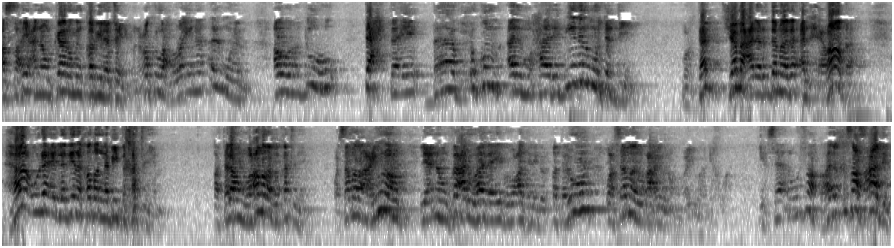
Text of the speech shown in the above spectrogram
الصحيح أنهم كانوا من قبيلتين من عكل وحرينة المهم أوردوه تحت إيه؟ باب حكم المحاربين المرتدين مرتد جمع على ماذا؟ الحرابة هؤلاء الذين قضى النبي بقتلهم قتلهم وأمر بقتلهم وسمر أعينهم لأنهم فعلوا هذا إيه برعاة الإبل قتلوهم وسمروا أعينهم أيها الإخوة. جزاء وفاقا هذا قصاص عادل.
